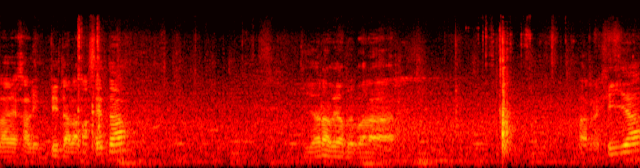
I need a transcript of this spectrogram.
La deja limpita la maceta. Y ahora voy a preparar la rejilla.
